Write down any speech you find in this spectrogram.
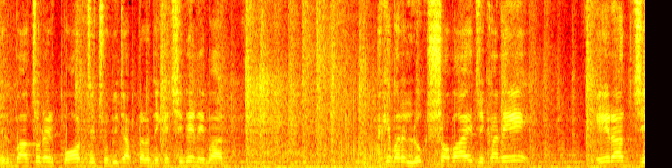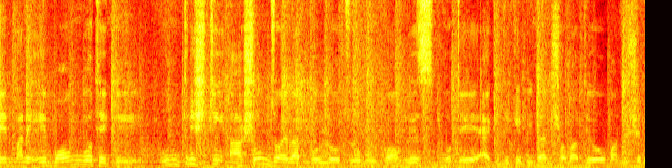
নির্বাচনের পর যে ছবিটা আপনারা দেখেছিলেন, এবার একেবারে লোকসভায় যেখানে এ রাজ্যের মানে এ বঙ্গ থেকে উনত্রিশটি আসন জয়লাভ করল তৃণমূল কংগ্রেস, ভোটে একদিকে বিধানসভাতেও মানুষের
